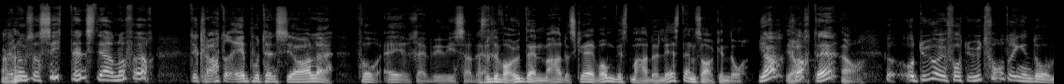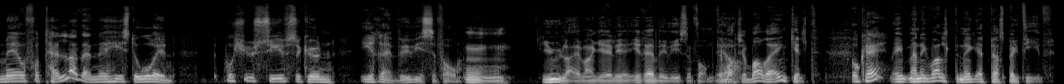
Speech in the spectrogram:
Det er noen som har sett den stjerna før. Det er klart det er potensial for ei revyvise der. Altså, det var jo den vi hadde skrevet om hvis vi hadde lest den saken da. Ja, klart det. Ja. Og du har jo fått utfordringen da med å fortelle denne historien på 27 sekunder i revyviseform. Mm. Juleevangeliet i revyviseform. Det var ikke bare enkelt. Ok. Men jeg valgte meg et perspektiv.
